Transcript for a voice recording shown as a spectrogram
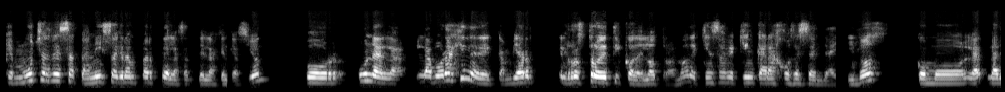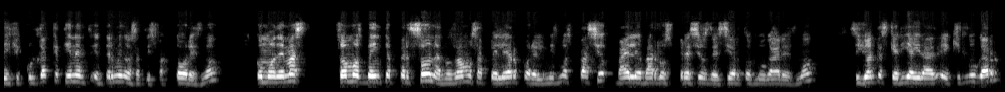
que muchas veces sataniza gran parte de la, de la generación por una, la, la, vorágine de cambiar el rostro ético del otro, ¿no? De quién sabe quién carajos es el de ahí. Y dos, como la, la dificultad que tienen en términos satisfactores, ¿no? Como además somos 20 personas, nos vamos a pelear por el mismo espacio, va a elevar los precios de ciertos lugares, ¿no? Si yo antes quería ir a X lugar,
